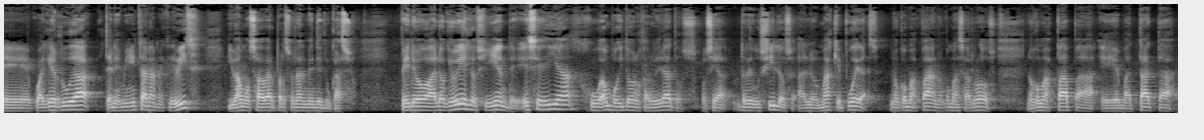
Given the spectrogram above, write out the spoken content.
eh, cualquier duda, tenés mi Instagram, me escribís y vamos a ver personalmente tu caso. Pero a lo que voy es lo siguiente, ese día jugá un poquito con los carbohidratos, o sea, reducirlos a lo más que puedas. No comas pan, no comas arroz, no comas papa, eh, batata,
